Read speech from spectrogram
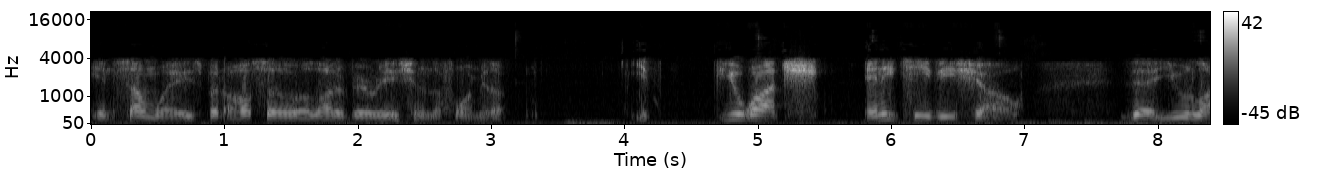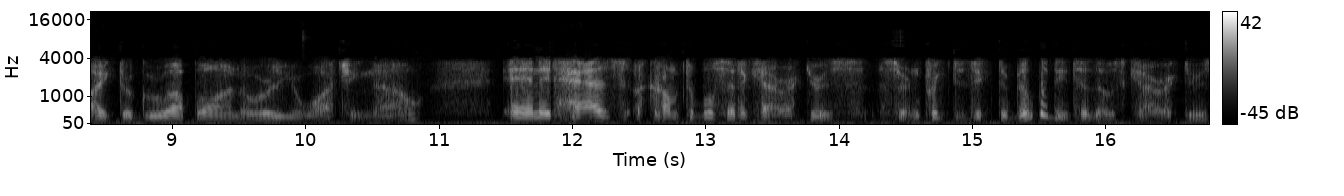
in some ways, but also a lot of variation in the formula. If you watch any TV show that you liked or grew up on, or you're watching now, and it has a comfortable set of characters, a certain predictability to those characters,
